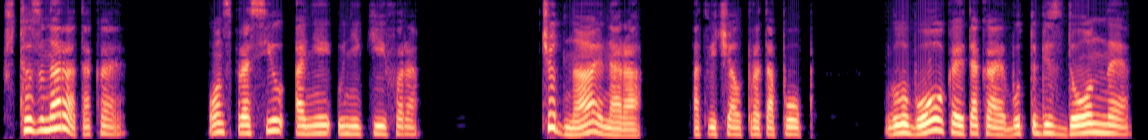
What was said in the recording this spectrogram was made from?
Что за нора такая? Он спросил о ней у Никифора. Чудная нора, — отвечал протопоп. Глубокая такая, будто бездонная.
